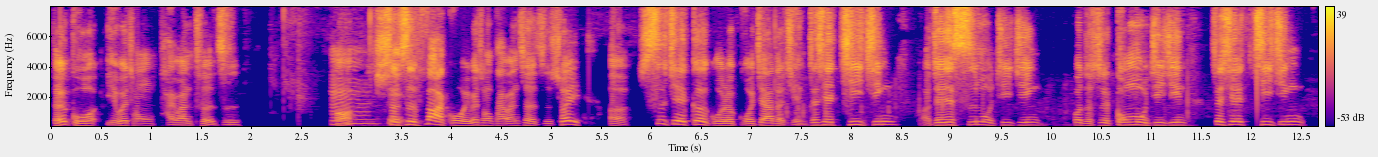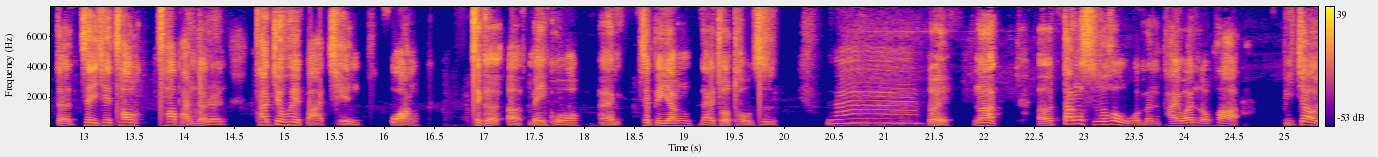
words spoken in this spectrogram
德国也会从台湾撤资，哦，嗯甚至法国也会从台湾撤资，所以呃，世界各国的国家的钱，这些基金啊、呃这些私募基金或者是公募基金，这些基金的这些操操盘的人，他就会把钱往这个呃美国呃这边来做投资。嗯，对，那呃，当时候我们台湾的话，比较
